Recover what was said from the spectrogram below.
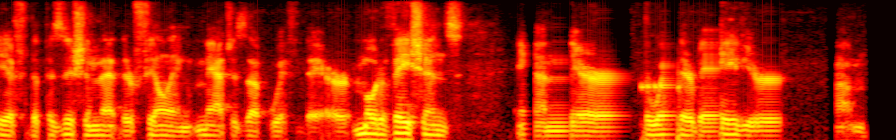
if the position that they're filling matches up with their motivations and their the way their behavior um,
